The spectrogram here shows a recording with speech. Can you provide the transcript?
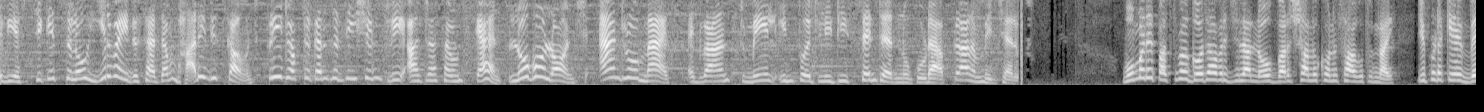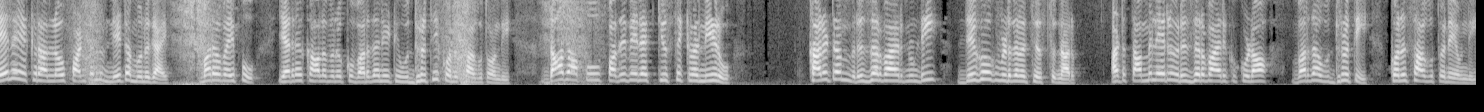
ఐవీఎఫ్ చికిత్సలో ఇరవై ఐదు శాతం భారీ discount. Free doctor consultation free ultrasound scan logo launch Andro Max advanced male infertility సెంటర్ను కూడా ప్రారంభించారు. ఉమ్మడి పశ్చిమ గోదావరి జిల్లాలో వర్షాలు కొనసాగుతున్నాయి. ఇప్పటికే వేల ఎకరాల్లో పంటలు నీట మునిగాయి. మరోవైపు ఎర్ర కాలువలకు వరద నీటి ఉధృతి కొనసాగుతోంది. దాదాపు పదివేల క్యూసెక్ల నీరు కరటం రిజర్వాయర్ నుండి దిగువకు విడుదల చేస్తున్నారు. అటు తమ్మిలేరు రిజర్వాయర్కు కూడా వరద ఉధృతి కొనసాగుతూనే ఉంది.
